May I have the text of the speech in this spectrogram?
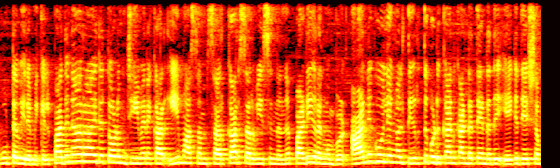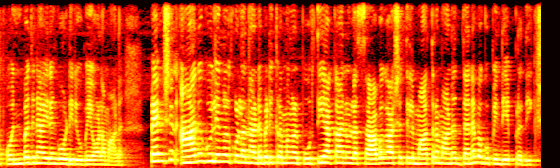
കൂട്ടവിരമിക്കൽ. പതിനാറായിരത്തോളം ജീവനക്കാർ ഈ മാസം സർക്കാർ സർവീസിൽ നിന്ന് പടിയിറങ്ങുമ്പോൾ ആനുകൂല്യങ്ങൾ തീർത്തുകൊടുക്കാൻ കണ്ടെത്തേണ്ടത് ഏകദേശം ഒൻപതിനായിരം കോടി രൂപയോളമാണ്. പെൻഷൻ ആനുകൂല്യങ്ങൾക്കുള്ള നടപടിക്രമങ്ങൾ പൂർത്തിയാക്കാനുള്ള സാവകാശത്തിൽ മാത്രമാണ് ധനവകുപ്പിന്റെ പ്രതീക്ഷ.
